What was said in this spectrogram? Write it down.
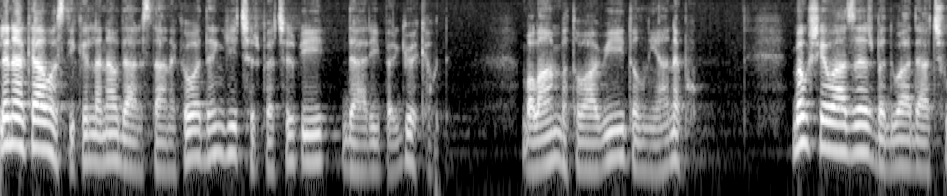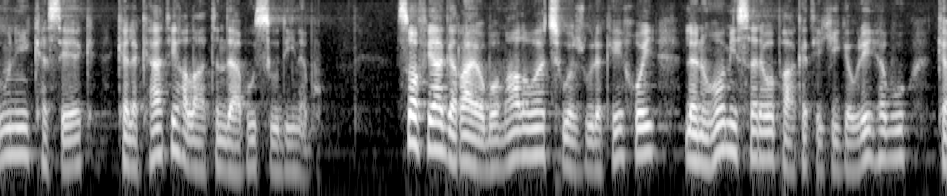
لەناکاو هەستی کرد لەناو دارستانەکەوە دەنگی چرپە چرپی داری بەرگوێ کەوت بەڵام بەتەواوی دڵنیا نەبوو بەو شێوازەش بەدوادا چوونی کەسێک کە لە کاتی هەڵاتندا بوو سوودی نەبوو سۆفیا گەڕایەوە بۆ ماڵەوە، چووە ژوورەکەی خۆی، لە نهۆمی سەرەوە پاکەتێکی گەورەی هەبوو کە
